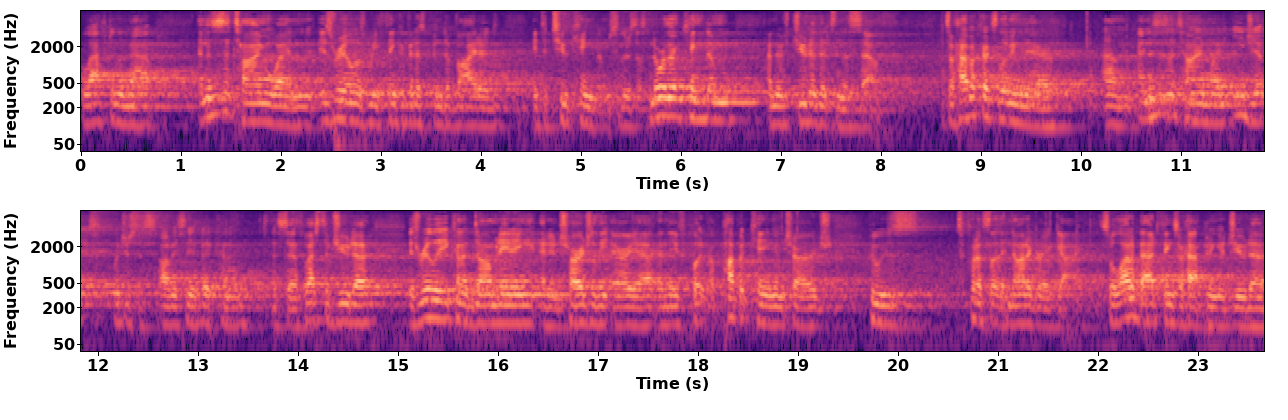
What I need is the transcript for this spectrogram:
left in the map. And this is a time when Israel, as we think of it, has been divided into two kingdoms. So there's this northern kingdom, and there's Judah that's in the south. So Habakkuk's living there, um, and this is a time when Egypt, which is obviously a bit kind of to the southwest of Judah, is really kind of dominating and in charge of the area, and they've put a puppet king in charge who's to put it slightly, not a great guy. So a lot of bad things are happening in Judah.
